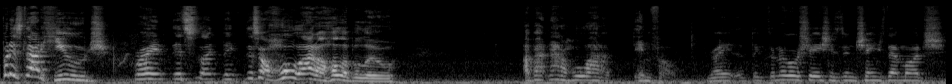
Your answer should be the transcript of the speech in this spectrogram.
but it's not huge, right? It's like they, there's a whole lot of hullabaloo about not a whole lot of info, right? Think the negotiations didn't change that much.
